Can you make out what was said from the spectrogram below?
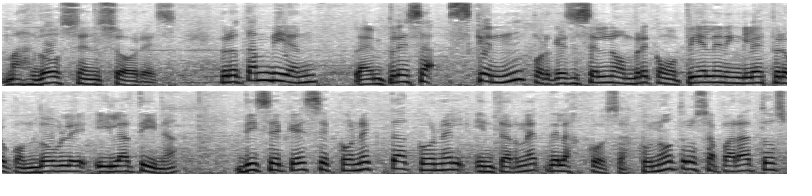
más 2 sensores. Pero también la empresa Skin, porque ese es el nombre, como piel en inglés pero con doble y latina, dice que se conecta con el Internet de las Cosas, con otros aparatos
